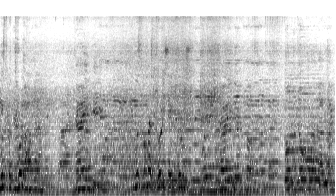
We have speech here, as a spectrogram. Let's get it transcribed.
मुझ पर थोड़ा जाएगी मुझ पर बस थोड़ी सही थोड़ी सी। तो तो जो करो जाता है।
